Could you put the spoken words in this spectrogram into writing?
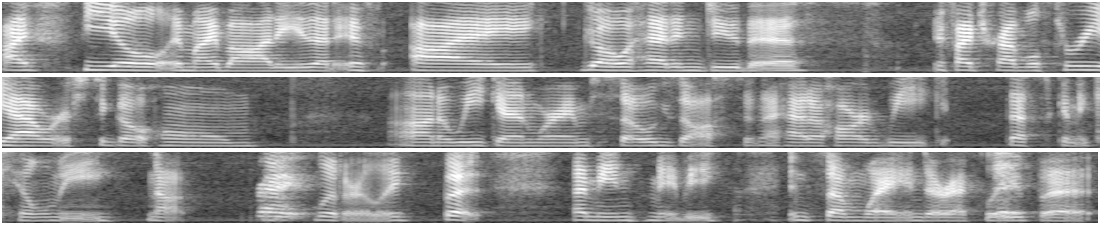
I feel in my body that if I go ahead and do this, if I travel three hours to go home on a weekend where I'm so exhausted and I had a hard week, that's going to kill me. Not right. literally, but I mean, maybe in some way indirectly, but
